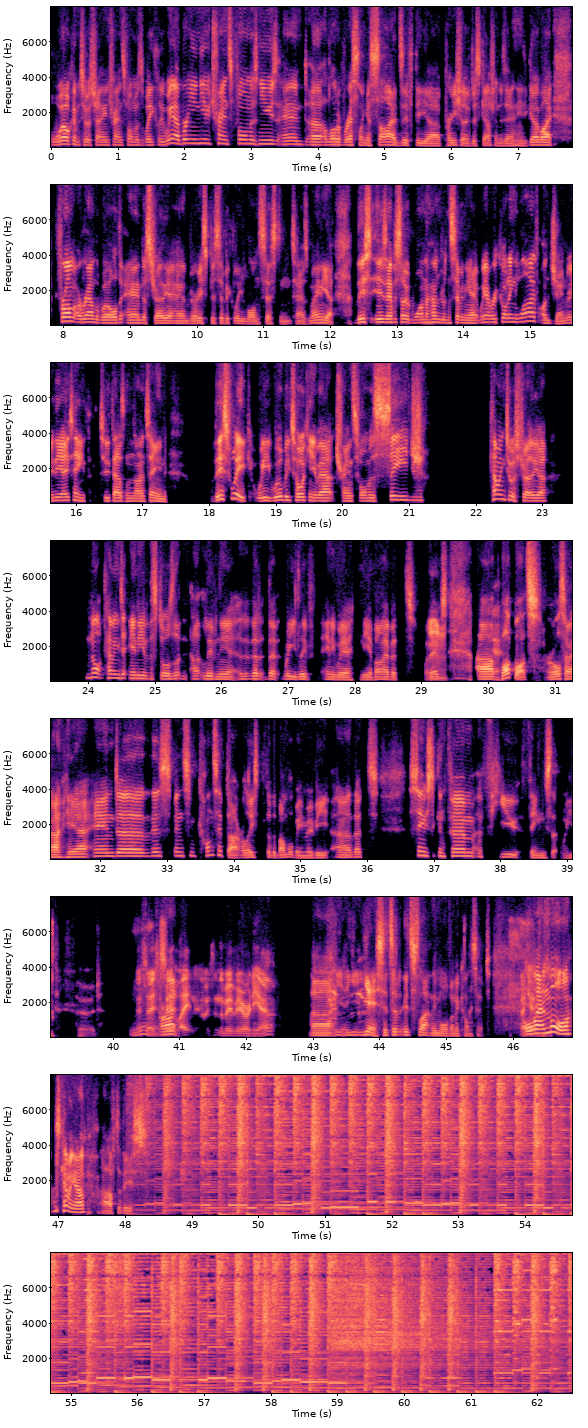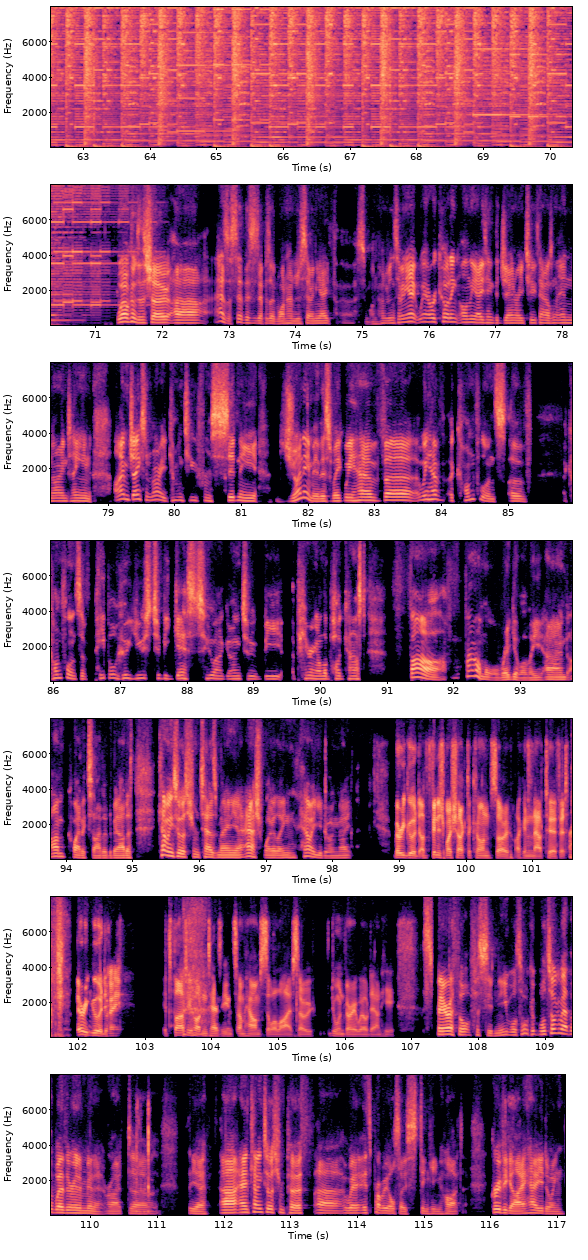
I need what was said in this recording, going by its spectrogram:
Welcome to Australian Transformers Weekly. We are bringing you Transformers news and uh, a lot of wrestling asides, if the uh, pre show discussion is anything to go by, from around the world and Australia, and very specifically Launceston, Tasmania. This is episode 178. We are recording live on January the 18th, 2019. This week, we will be talking about Transformers Siege coming to Australia not coming to any of the stores that uh, live near that, that we live anywhere nearby, but whatever. Mm. Uh, yeah. BotBots are also out here, and uh, there's been some concept art released for the Bumblebee movie uh, that seems to confirm a few things that we've heard. Yeah. So it's right. late now. Isn't the movie already out? Uh, y- yes, it's a, it's slightly more than a concept. Okay. All that and more is coming up after this. Welcome to the show. Uh, as I said, this is episode 178. Uh, 178. We're recording on the 18th of January 2019. I'm Jason Murray, coming to you from Sydney. Joining me this week, we have uh, we have a confluence of a confluence of people who used to be guests who are going to be appearing on the podcast far, far more regularly, and I'm quite excited about it. Coming to us from Tasmania, Ash Whaling. How are you doing, mate? Very good. I've finished my Sharktacon, so I can now turf it. Very good. It's far too hot in Tassie, and somehow I'm still alive. So doing very well down here. Spare a thought for Sydney. We'll talk. We'll talk about the weather in a minute, right? Uh, yeah. Uh, and coming to us from Perth, uh, where it's probably also stinking hot. Groovy guy, how are you doing?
